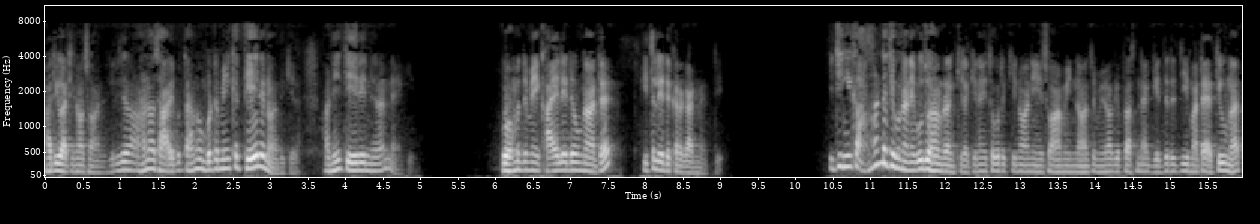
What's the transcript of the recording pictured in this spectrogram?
හරි වටිනවා ස්වාමීන් වහන්සේ. ඉතින් අහනවා සාරිපුත්ත අහනවා ඔබට මේක තේරෙනවද කියලා. අනේ තේරෙන්නේ නැහැ කියලා. කොහොමද මේ කය ලෙඩ වුණාට හිත ලෙඩ කරගන්නේ නැත්තේ? ඉතින් ඒක අහන්න තිබුණානේ බුදුහාමරන් කියලා කියනවා. එතකොට කියනවා අනේ ස්වාමීන් වහන්සේ මේ වගේ ප්‍රශ්නයක් ගෙදරදී මට ඇති වුණත්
